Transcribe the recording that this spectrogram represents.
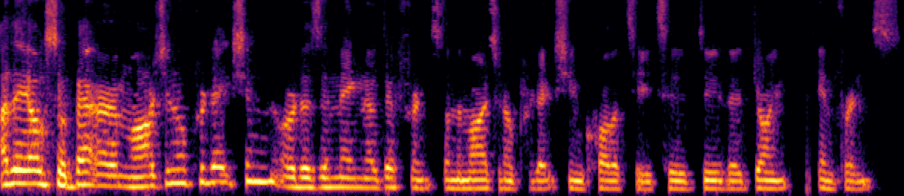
are they also better at marginal prediction or does it make no difference on the marginal prediction quality to do the joint inference?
